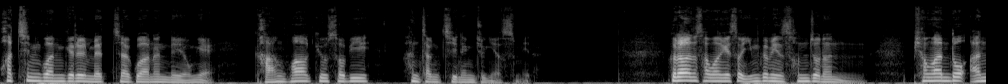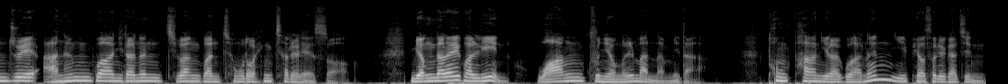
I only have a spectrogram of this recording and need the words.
화친 관계를 맺자고 하는 내용의 강화 교섭이 한창 진행 중이었습니다. 그러한 상황에서 임금인 선조는 평안도 안주의 안흥관이라는 지방관청으로 행차를 해서 명나라의 관리인 왕군영을 만납니다. 통판이라고 하는 이 벼슬을 가진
